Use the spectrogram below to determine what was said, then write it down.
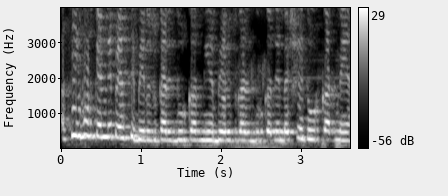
ਅਸੀਂ ਹੁਣ ਕਹਿੰਦੇ ਪਏ ਅਸੀਂ ਬੇਰੁਜ਼ਗਾਰੀ ਦੂਰ ਕਰਨੀ ਹੈ ਬੇਰੁਜ਼ਗਾਰੀ ਦੂਰ ਕਰਨੀ ਨਸ਼ੇ ਦੂਰ ਕਰਨੇ ਆ।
